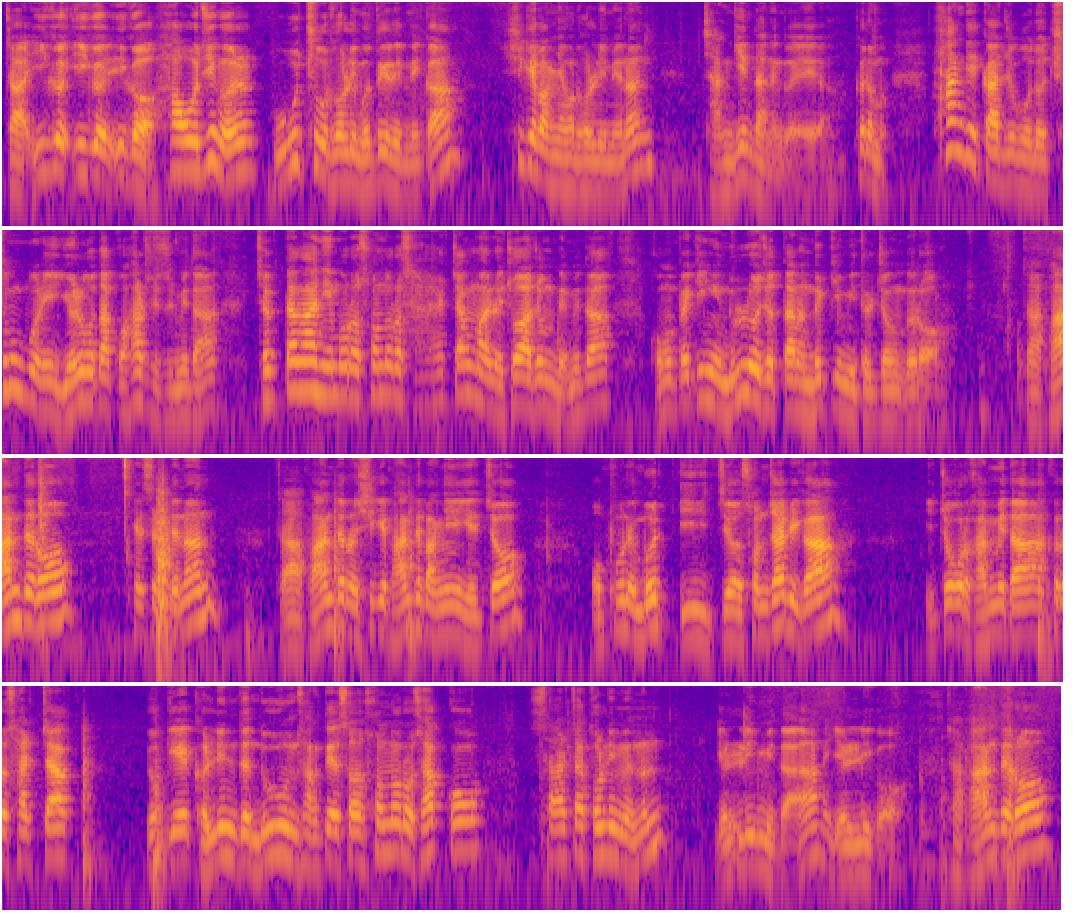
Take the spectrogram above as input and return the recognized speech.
자 이거 이거 이거 하우징을 우측으로 돌리면 어떻게 됩니까? 시계 방향으로 돌리면은 잠긴다는 거예요. 그러면 한 개 가지고도 충분히 열고 닫고 할 수 있습니다. 적당한 힘으로 손으로 살짝만 조아주면 됩니다. 고무 패킹이 눌러졌다는 느낌이 들 정도로. 자 반대로 했을 때는 자 반대로 시계 반대 방향이겠죠? 오픈의 머이저 손잡이가 이쪽으로 갑니다. 그리고 살짝 여기에 걸린 듯 누운 상태에서 손으로 잡고 살짝 돌리면은 열립니다. 열리고. 자 반대로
